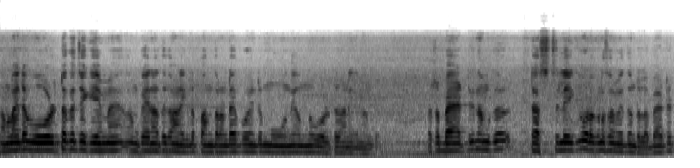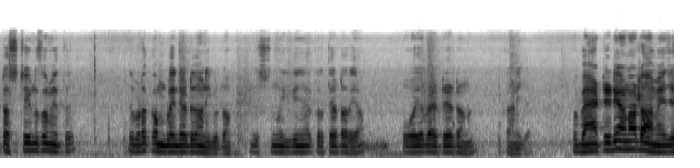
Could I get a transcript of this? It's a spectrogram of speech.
നമ്മളതിന്റെ വോൾട്ടൊക്കെ ചെക്ക് ചെയ്യുമ്പോൾ നമുക്ക് അതിനകത്ത് കാണിക്കുന്നത് പന്ത്രണ്ട് പോയിന്റ് മൂന്ന് ഒന്ന് വോൾട്ട് കാണിക്കുന്നുണ്ട്. പക്ഷേ ബാറ്ററി നമുക്ക് ടെസ്റ്റിലേക്ക് കൊടുക്കുന്ന സമയത്തുണ്ടല്ലോ. ബാറ്ററി ടെസ്റ്റ് ചെയ്യുന്ന സമയത്ത് ഇതിവിടെ കംപ്ലൈന്റ് ആയിട്ട് കാണിക്കും കേട്ടോ. ജസ്റ്റ് നോക്കിക്കഴിഞ്ഞാൽ കൃത്യമായിട്ട് അറിയാം. പോയ ബാറ്ററി ആയിട്ടാണ് കാണിക്കുക. അപ്പോൾ ബാറ്ററിയുടെ ആണ് ആ ഡാമേജ്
